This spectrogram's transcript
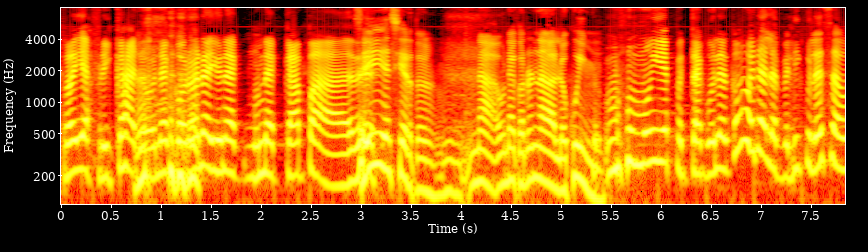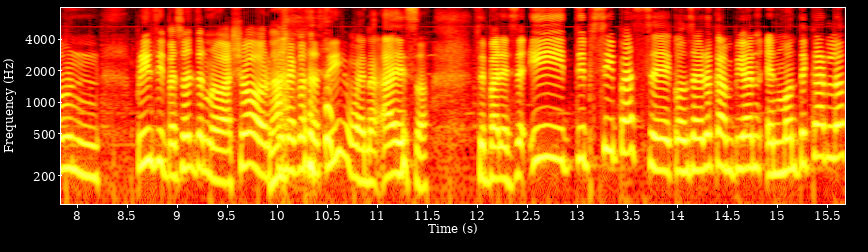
rey africano, una corona y una, una capa de... Sí, es cierto, una, una corona lo queen. Muy espectacular. ¿Cómo era la película esa? Un príncipe suelto en Nueva York, una cosa así. Bueno, a eso se parece. Y Tipsipas se consagró campeón en Monte Carlo.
